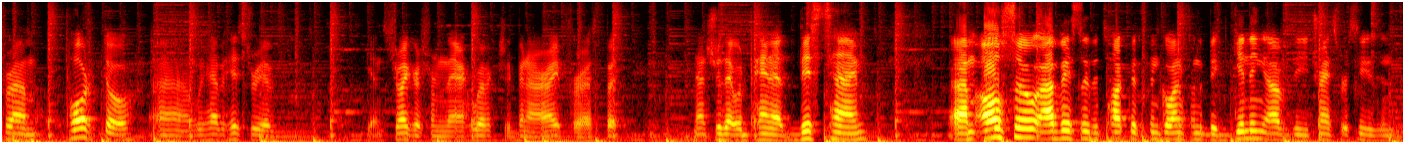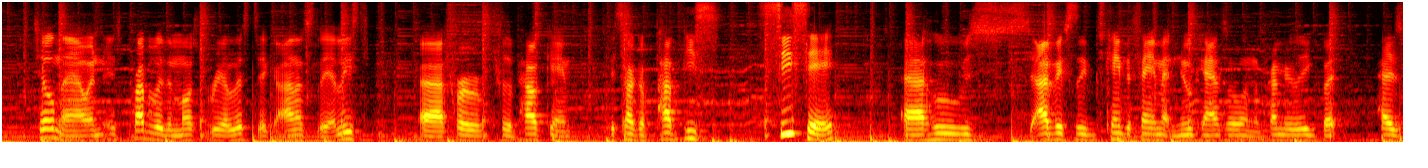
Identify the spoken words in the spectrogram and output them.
from Porto. Uh, we have a history of getting strikers from there who have actually been all right for us, but not sure that would pan out this time. Um, also, obviously, the talk that's been going from the beginning of the transfer season till now, and is probably the most realistic, honestly, at least uh, for for the PAOK game, is talk of Papiss Cisse, uh, who's obviously came to fame at Newcastle in the Premier League, but has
